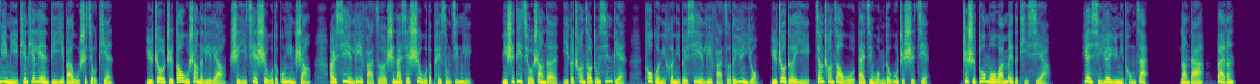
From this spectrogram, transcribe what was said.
秘密天天练第一百五十九天。宇宙至高无上的力量是一切事物的供应商而吸引力法则是那些事物的配送经理。你是地球上的一个创造中心点透过你和你对吸引力法则的运用宇宙得以将创造物带进我们的物质世界。这是多么完美的体系啊！愿喜悦与你同在。朗达拜恩。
